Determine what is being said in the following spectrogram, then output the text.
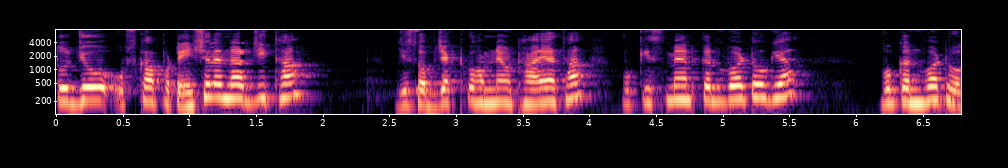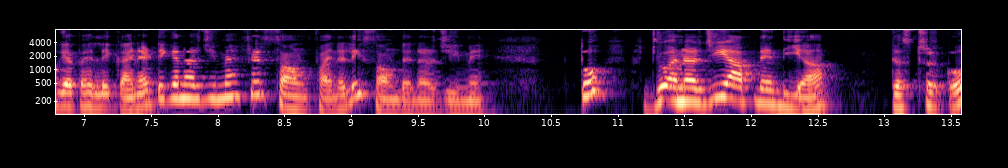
तो जो उसका पोटेंशियल एनर्जी था जिस ऑब्जेक्ट को हमने उठाया था, वो किसमें कन्वर्ट हो गया? वो कन्वर्ट हो गया पहले काइनेटिक एनर्जी में, फिर साउंड फाइनली साउंड एनर्जी में। तो जो एनर्जी आपने दिया डस्टर को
